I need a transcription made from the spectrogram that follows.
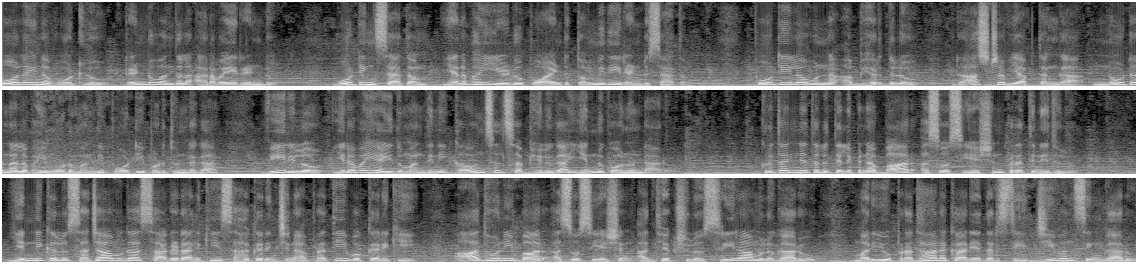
పోలైన ఓట్లు రెండు వందల అరవై రెండు ఓటింగ్ శాతం ఎనభై ఏడు పాయింట్ తొమ్మిది రెండు శాతం. పోటీలో ఉన్న అభ్యర్థులు రాష్ట్ర వ్యాప్తంగా నూట నలభై మూడు మంది పోటీ పడుతుండగా వీరిలో ఇరవై ఐదు మందిని కౌన్సిల్ సభ్యులుగా ఎన్నుకోనున్నారు కృతజ్ఞతలు తెలిపిన బార్ అసోసియేషన్ ప్రతినిధులు. ఎన్నికలు సజావుగా సాగడానికి సహకరించిన ప్రతి ఒక్కరికి ఆధోని బార్ అసోసియేషన్ అధ్యక్షులు శ్రీరాములు గారు మరియు ప్రధాన కార్యదర్శి జీవన్ సింగ్ గారు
